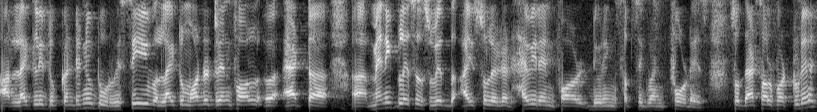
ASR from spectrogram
are likely to continue to receive light to moderate rainfall uh, at many places with isolated heavy rainfall during subsequent four days. So that's all for today.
